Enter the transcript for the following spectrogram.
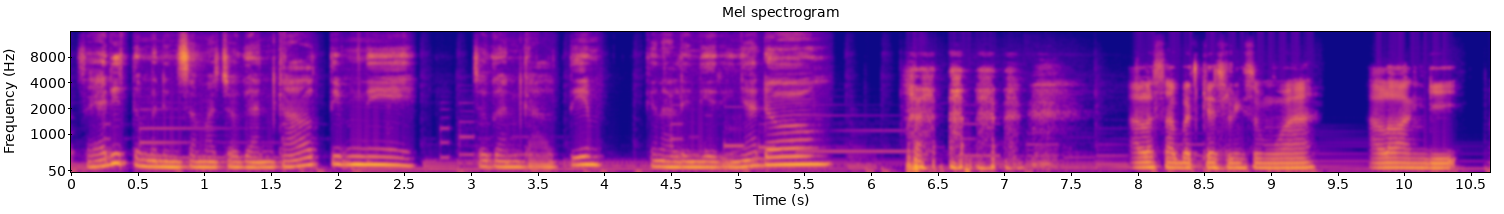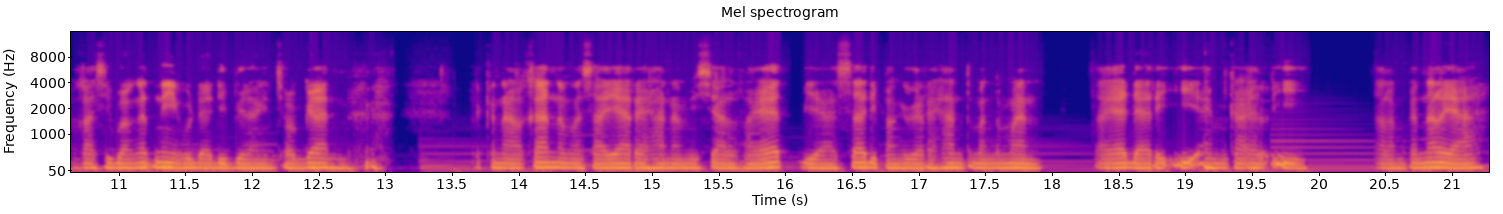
Saya ditemenin sama Cogan Kaltim nih. Cogan Kaltim, kenalin dirinya dong. Halo sahabat Kesling semua. Halo Anggi, makasih banget nih udah dibilangin Cogan. Perkenalkan nama saya Rehan Amisi Alfayet, biasa dipanggil Rehan teman-teman. Saya dari IMKLI. Salam kenal ya.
